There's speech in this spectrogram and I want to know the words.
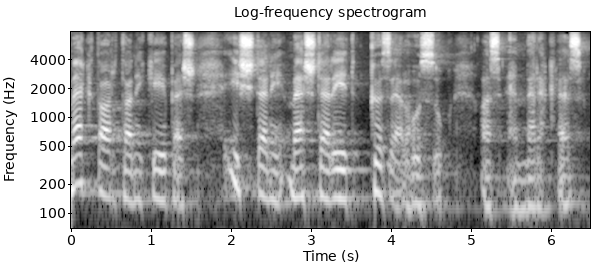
megtartani képes isteni mesterét közel hozzuk az emberekhez.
